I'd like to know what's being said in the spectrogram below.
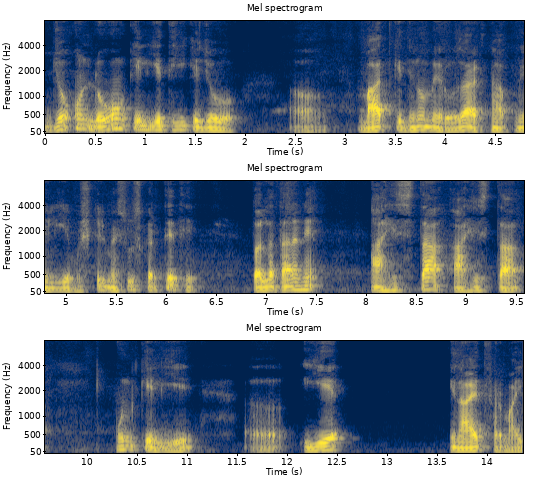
जो उन लोगों के लिए थी कि जो बाद के दिनों में रोज़ा रखना अपने लिए मुश्किल महसूस करते थे। तो अल्लाह ताला ने आहिस्ता आहिस्ता उनके लिए ये इनायत फरमाई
